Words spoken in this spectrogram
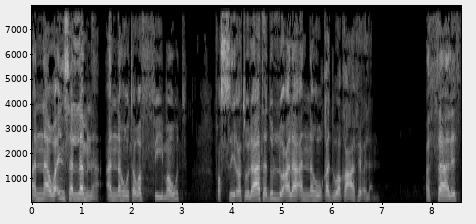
أن وإن سلمنا أنه توفي موت فالصيغة لا تدل على أنه قد وقع فعلا. الثالث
